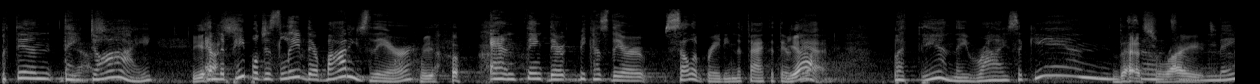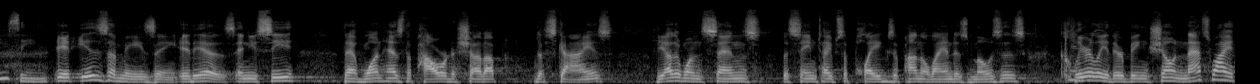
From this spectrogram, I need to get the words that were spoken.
but then they Yes. die. And the people just leave their bodies there Yeah. and think they're because they're celebrating the fact that they're Yeah. dead. But then they rise again. That's So it's right. Amazing. It is amazing. It is. And you see that one has the power to shut up the skies, the other one sends the same types of plagues upon the land as Moses. Clearly, they're being shown. And that's why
